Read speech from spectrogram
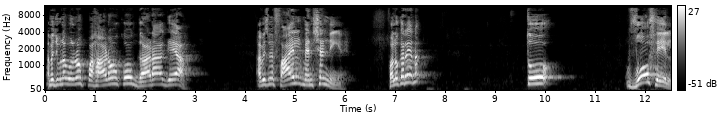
اب میں جملہ بول رہا ہوں، پہاڑوں کو گاڑا گیا۔ اب اس میں فائل مینشن نہیں ہے۔ فالو کر رہے ہیں نا؟ تو وہ فیل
